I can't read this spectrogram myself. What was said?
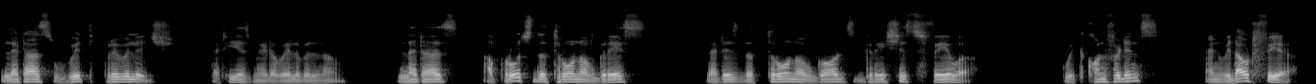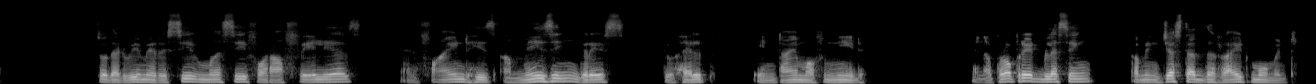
let us with privilege that He has made available now, let us approach the throne of grace, that is the throne of God's gracious favor, with confidence and without fear, so that we may receive mercy for our failures and find His amazing grace to help in time of need. An appropriate blessing coming just at the right moment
